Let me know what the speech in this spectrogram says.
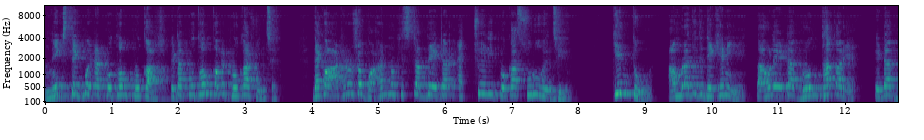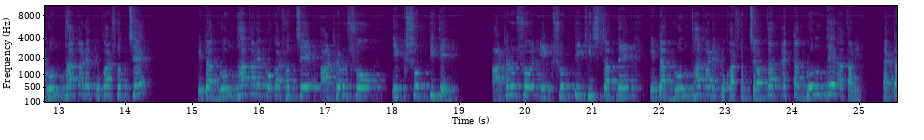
নেক্সট দেখব এটা প্রথম প্রকাশ। এটা প্রথম কবে প্রকাশ হচ্ছে? দেখো, আঠারোশো বাহান্ন খ্রিস্টাব্দে এটার অ্যাকচুয়ালি প্রকাশ শুরু হয়েছিল। কিন্তু আমরা যদি দেখে নিই, তাহলে এটা গ্রন্থাকারে এটা গ্রন্থাকারে প্রকাশ হচ্ছে, এটা গ্রন্থাকারে প্রকাশ হচ্ছে আঠেরোশো একষট্টিতে। আঠেরোশো একষট্টি খ্রিস্টাব্দে এটা গ্রন্থাকারে প্রকাশ হচ্ছে, অর্থাৎ একটা গ্রন্থের আকারে। একটা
